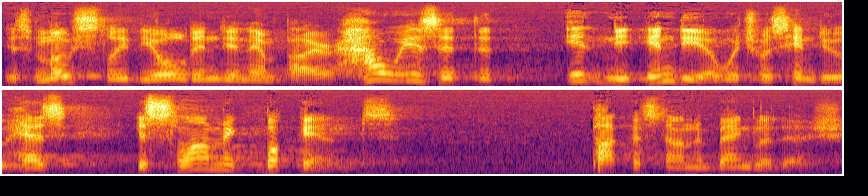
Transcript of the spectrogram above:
is mostly the old Indian Empire? How is it that India, which was Hindu, has Islamic bookends? Pakistan and Bangladesh.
